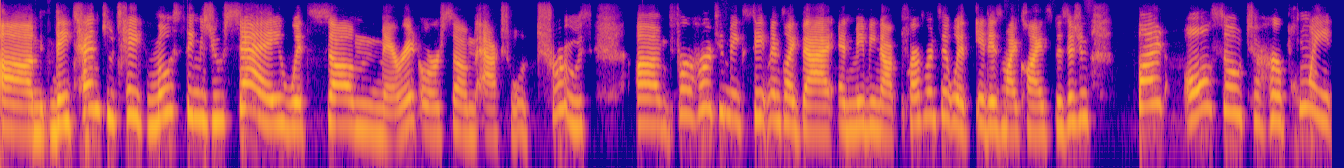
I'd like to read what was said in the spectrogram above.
Um, they tend to take most things you say with some merit or some actual truth. Um, for her to make statements like that and maybe not preference it with, it is my client's position, but also to her point,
